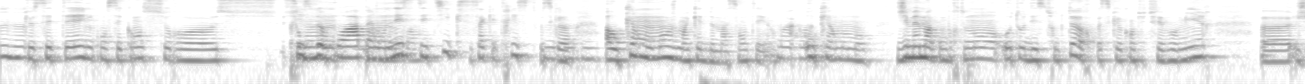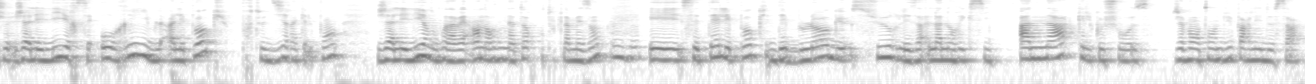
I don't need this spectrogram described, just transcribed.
Mhm. que c'était une conséquence sur, euh, sur mon, poids, mon esthétique. C'est ça qui est triste, parce qu'à que mhm, mhm. à aucun moment je m'inquiète de ma santé. Hein. Aucun moment. J'ai même un comportement autodestructeur, parce que quand tu te fais vomir, euh, j'allais lire, c'est horrible à l'époque, pour te dire à quel point. J'allais lire, donc on avait un ordinateur pour toute la maison, et c'était l'époque des blogs sur l'anorexie. Anna quelque chose. J'avais entendu parler de ça.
